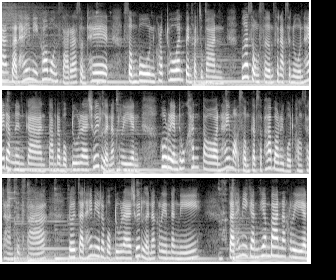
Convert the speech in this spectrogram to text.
การจัดให้มีข้อมูลสารสนเทศ สมบูรณ์ครบถ้วนเป็นปัจจุบัน เพื่อส่งเสริมสนับสนุนให้ดำเนินการตามระบบดูแลช่วยเหลือนักเรียน ผู้เรียนทุกขั้นตอนให้เหมาะสมกับสภาพบริบทของสถานศึกษา โดยจัดให้มีระบบดูแลช่วยเหลือนักเรียนดังนี้ จัดให้มีการเยี่ยมบ้านนักเรียน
